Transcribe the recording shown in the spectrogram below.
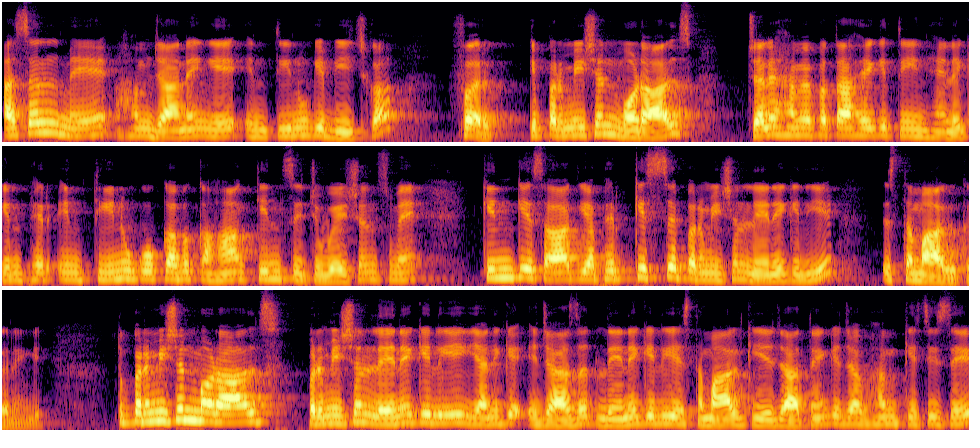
असल में हम जानेंगे इन तीनों के बीच का फ़र्क कि परमिशन मॉडल्स चले हमें पता है कि तीन हैं, लेकिन फिर इन तीनों को कब, कहाँ, किन सिचुएशंस में, किन के साथ या फिर किस से परमिशन लेने के लिए इस्तेमाल करेंगे। तो परमिशन मॉडल्स परमिशन लेने के लिए, यानी कि इजाज़त लेने के लिए इस्तेमाल किए जाते हैं कि जब हम किसी से,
